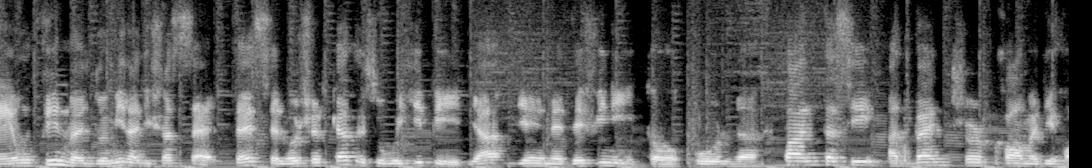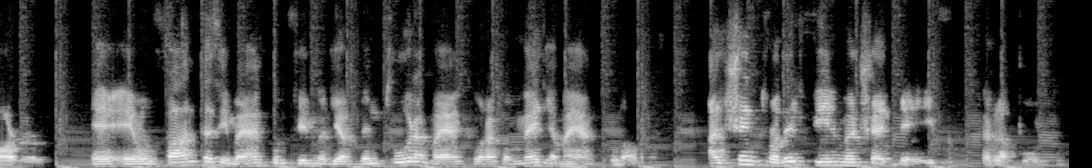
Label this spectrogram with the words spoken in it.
È un film del 2017, se lo cercate su Wikipedia viene definito un fantasy adventure comedy horror è, è, un fantasy, ma è anche un film di avventura, ma è anche una commedia, ma è anche un horror. Al centro del film c'è Dave, per l'appunto.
